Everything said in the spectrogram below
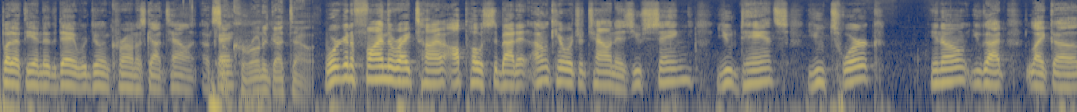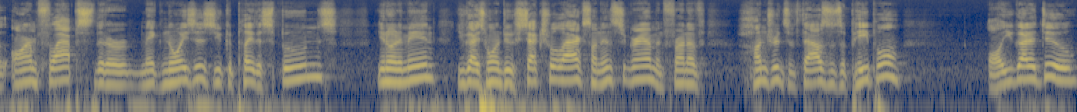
But at the end of the day, we're doing Corona's Got Talent. Okay. So Corona got talent. we're gonna find the right time. I'll post about it. I don't care what your talent is. You sing, you dance, you twerk. You know, you got like uh, arm flaps that are make noises. You could play the spoons. You know what I mean? You guys want to do sexual acts on Instagram in front of hundreds of thousands of people? All you got to do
